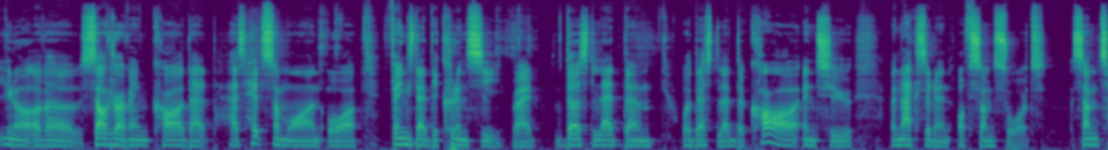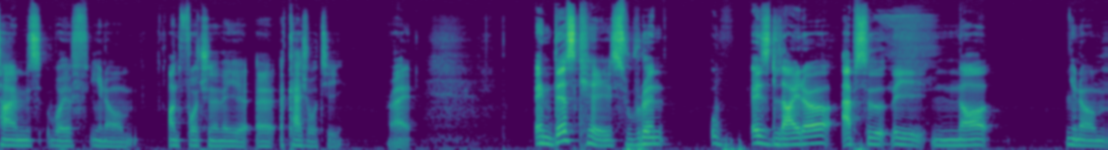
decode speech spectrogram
you know of a self-driving car that has hit someone or things that they couldn't see right thus led them or thus led the car into an accident of some sort sometimes with you know unfortunately a, a casualty right in this case wouldn't is lidar absolutely not you know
